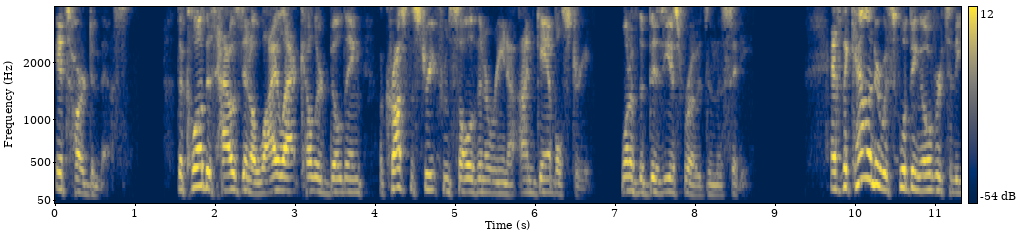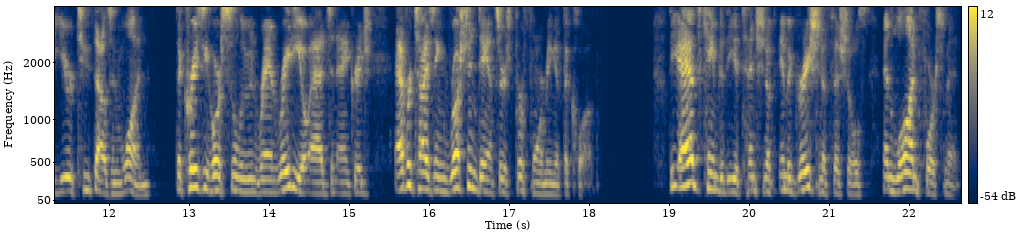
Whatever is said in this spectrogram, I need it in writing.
It's hard to miss. The club is housed in a lilac colored building across the street from Sullivan Arena on Gambell Street, one of the busiest roads in the city. As the calendar was flipping over to the year 2001, the Crazy Horse Saloon ran radio ads in Anchorage advertising Russian dancers performing at the club. The ads came to the attention of immigration officials and law enforcement,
